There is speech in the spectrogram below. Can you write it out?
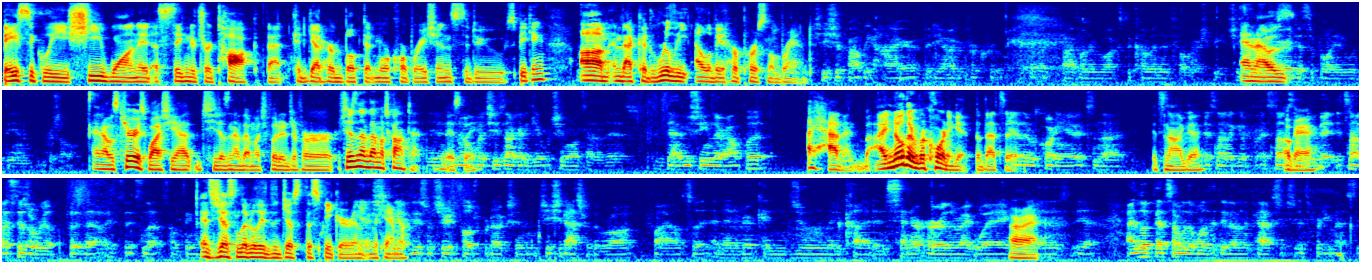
basically she wanted a signature talk that could get her booked at more corporations to do speaking, um, and that could really elevate her personal brand. She should probably hire a videographer crew for like 500 bucks to come in and film her speech. She's And I was- very disappointed with the end result. And I was curious why she had she doesn't have that much footage of her. She doesn't have that much content, Yeah, basically. no, but she's not gonna get what she wants out of this. Have you seen their? I haven't, but I know they're recording it, but that's it. Yeah, it. they're recording it. It's not. It's not good. It's not a good. It's not Okay. something that. It's not a sizzle reel. Put it that way. It's, it's not something. That, It's just literally the, just the speaker and yeah, the she's camera. gonna have to do some serious post production. She should ask for the raw file so that an editor can zoom and cut and center her the right way. All right. And it's, yeah, I looked at some of the ones that they've done in the past. It's, it's pretty messy.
